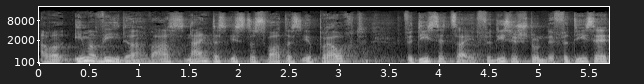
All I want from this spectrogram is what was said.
Aber immer wieder war es, nein, das ist das Wort, das ihr braucht für diese Zeit, für diese Stunde, für diese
